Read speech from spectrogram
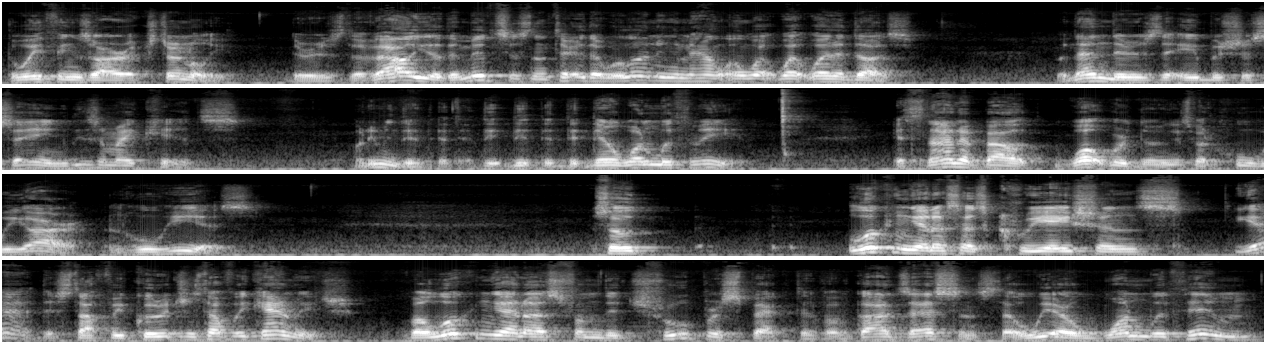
the way things are externally. There is the value of the mitzvahs and the Torah that we're learning and how what, what, what it does. But then there's the Abisha saying, "These are my kids." What do you mean? They, they, they, they're one with me. It's not about what we're doing; it's about who we are and who He is. So, looking at us as creations, yeah, there's stuff we could reach and stuff we can reach. But looking at us from the true perspective of God's essence, that we are one with Him,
